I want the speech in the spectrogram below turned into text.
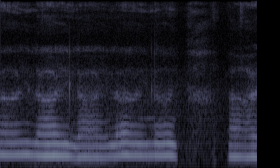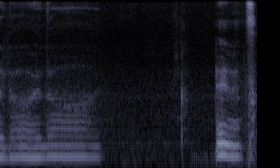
lay lay lay lay lay Lay lay lay Evet.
